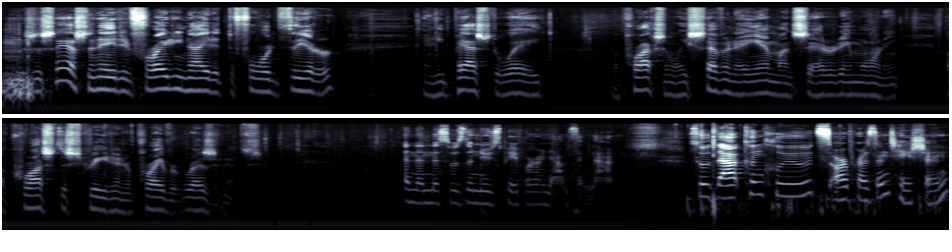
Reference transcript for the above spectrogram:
He was assassinated Friday night at the Ford Theater, and he passed away approximately seven AM on Saturday morning across the street in a private residence. And then this was the newspaper announcing that. So that concludes our presentation.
